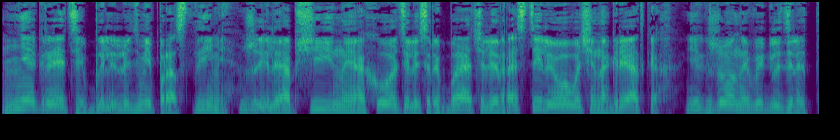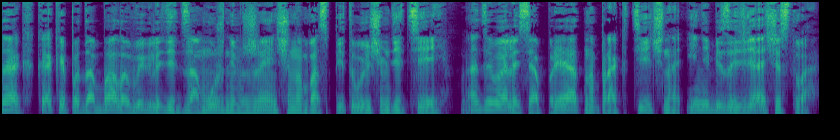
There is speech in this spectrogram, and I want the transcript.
Негры эти были людьми простыми, жили общиной, охотились, рыбачили, растили овощи на грядках. Их жены выглядели так, как и подобало выглядеть замужним женщинам, воспитывающим детей. Одевались опрятно, практично и не без изящества.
